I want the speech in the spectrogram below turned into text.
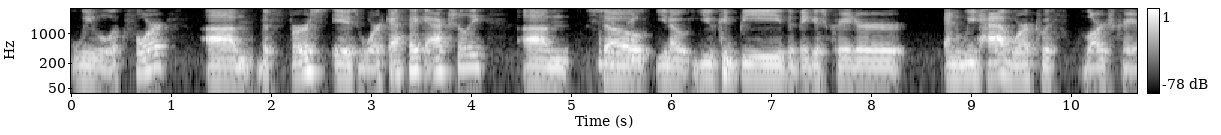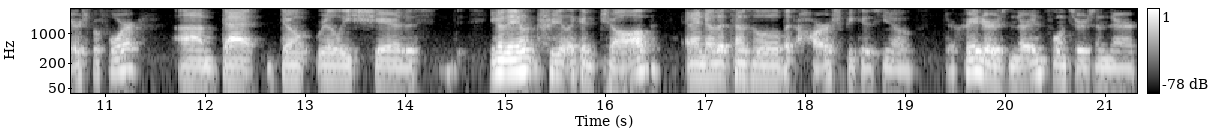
we look for. Um, the first is work ethic, actually. Um, so, you know, you could be the biggest creator, and we have worked with large creators before um, that don't really share this. You know, they don't treat it like a job and I know that sounds a little bit harsh because, you know, they're creators and they're influencers and they're,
